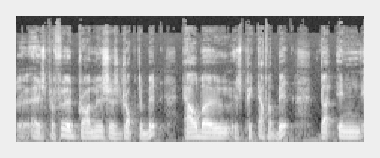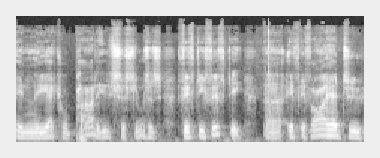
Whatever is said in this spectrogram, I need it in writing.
uh, as preferred prime minister has dropped a bit. Albo has picked up a bit, but in, in the actual party systems, it's 50-50. Uh, if if I had to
